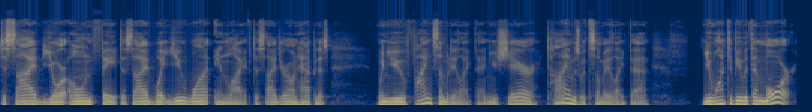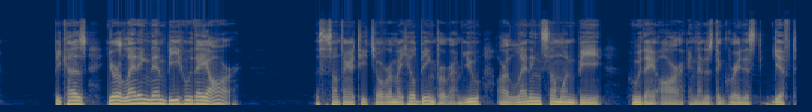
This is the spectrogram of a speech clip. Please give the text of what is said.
decide your own fate, decide what you want in life, decide your own happiness. When you find somebody like that and you share times with somebody like that, you want to be with them more because you're letting them be who they are. This is something I teach over in my Healed Being program. You are letting someone be who they are, and that is the greatest gift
